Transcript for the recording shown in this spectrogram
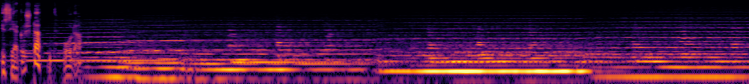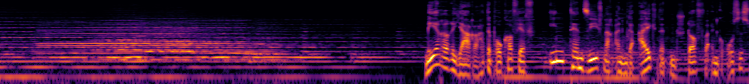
Ist ja gestattend, oder? Mehrere Jahre hatte Prokofjew intensiv nach einem geeigneten Stoff für ein großes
